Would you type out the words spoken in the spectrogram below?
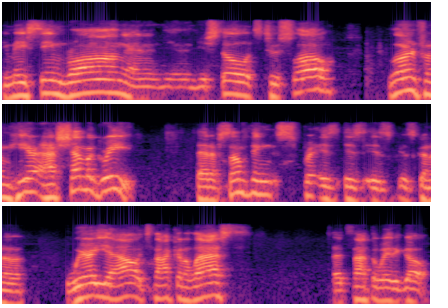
you may seem wrong and you're still, it's too slow. Learn from here. And Hashem agreed that if something is, is, is, is going to wear you out, it's not going to last. That's not the way to go.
